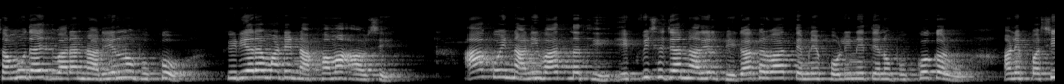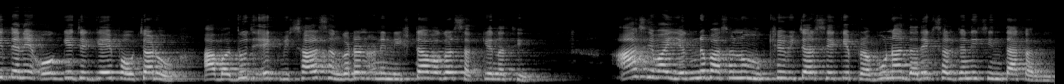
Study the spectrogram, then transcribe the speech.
સમુદાય દ્વારા નારિયેળનો ભૂક્કો કીડિયારા માટે નાખવામાં આવશે. આ કોઈ નાની વાત નથી. એકવીસ હજાર નારિયેળ ભેગા કરવા તેમને ફોલીને તેનો ભૂક્કો કરવો અને પછી તેને યોગ્ય જગ્યાએ પહોંચાડવું, આ બધું જ એક વિશાળ સંગઠન અને નિષ્ઠા વગર શક્ય નથી. આ સિવાય યજ્ઞ પાછળનો મુખ્ય વિચાર છે કે પ્રભુના દરેક સર્જનની ચિંતા કરવી.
